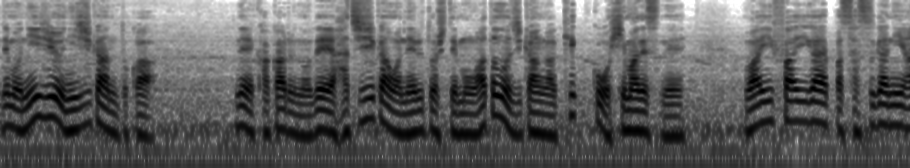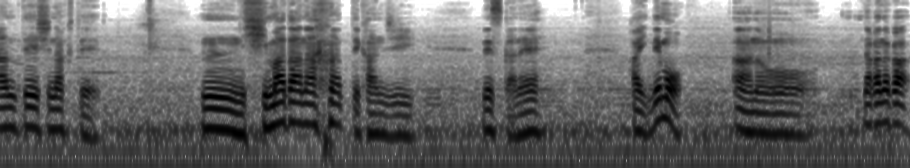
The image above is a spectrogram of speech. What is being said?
でも22時間とかねかかるので8時間は寝るとしても後の時間が結構暇ですね。w i f i がやっぱさすがに安定しなくてうん暇だなって感じですかね。はいでもあのー、なかなか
